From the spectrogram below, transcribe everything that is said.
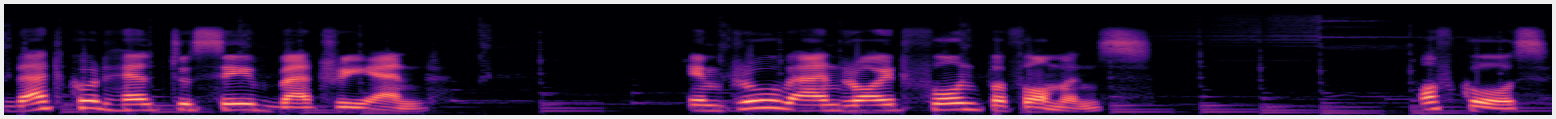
that could help to save battery and improve Android phone performance. Of course,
